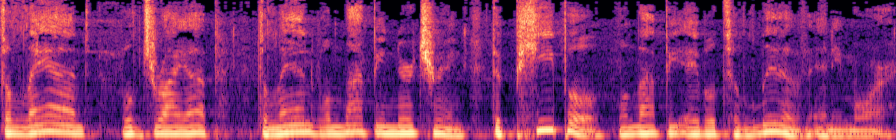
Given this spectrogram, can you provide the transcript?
the land will dry up. The land will not be nurturing. The people will not be able to live anymore.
